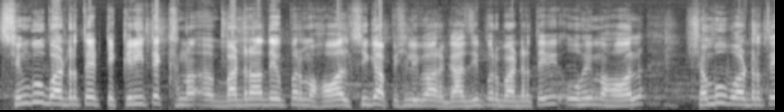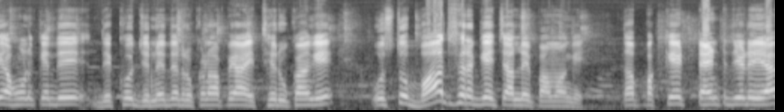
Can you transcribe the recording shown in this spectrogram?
ਸਿੰਘੂ ਬਾਰਡਰ ਤੇ ਟਿੱਕਰੀ ਤੇ ਖਨਾ- ਬਾਰਡਰਾਂ ਦੇ ਉੱਪਰ ਮਾਹੌਲ ਸੀਗਾ ਪਿਛਲੀ ਵਾਰ, ਗਾਜ਼ੀਪੁਰ ਬਾਰਡਰ ਤੇ ਵੀ ਉਹੀ ਮਾਹੌਲ ਸ਼ੰਭੂ ਬਾਰਡਰ ਤੇ ਆ। ਹੁਣ ਕਹਿੰਦੇ ਦੇਖੋ ਜਿੰਨੇ ਦਿਨ ਰੁਕਣਾ ਪਿਆ, ਇੱਥੇ ਰੁਕਾਂਗੇ, ਉਸ ਤੋਂ ਬਾਅਦ ਫਿਰ ਅੱਗੇ ਚਾਲੇ ਪਾਵਾਂਗੇ। ਤਾਂ ਪੱਕੇ ਟੈਂਟ ਜਿਹੜੇ ਆ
